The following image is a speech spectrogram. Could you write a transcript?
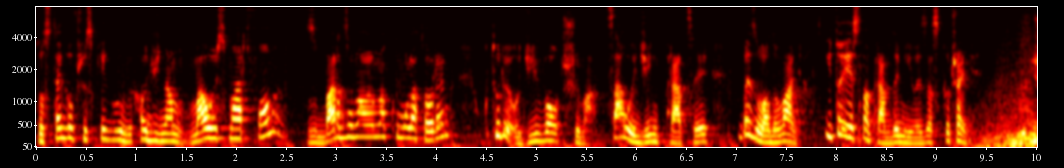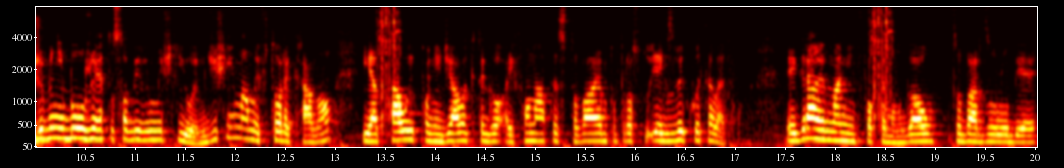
to z tego wszystkiego wychodzi nam mały smartfon z bardzo małym akumulatorem, który o dziwo trzyma cały dzień pracy bez ładowania. I to jest naprawdę miłe zaskoczenie. I żeby nie było, że ja to sobie wymyśliłem, dzisiaj mamy wtorek rano i ja cały poniedziałek tego iPhone'a testowałem po prostu jak zwykły telefon. Grałem na nim w Pokémon Go, co bardzo lubię,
